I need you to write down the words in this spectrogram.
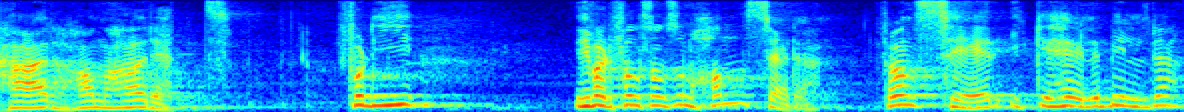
her han har rett. Fordi, I hvert fall sånn som han ser det. For han ser ikke hele bildet.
